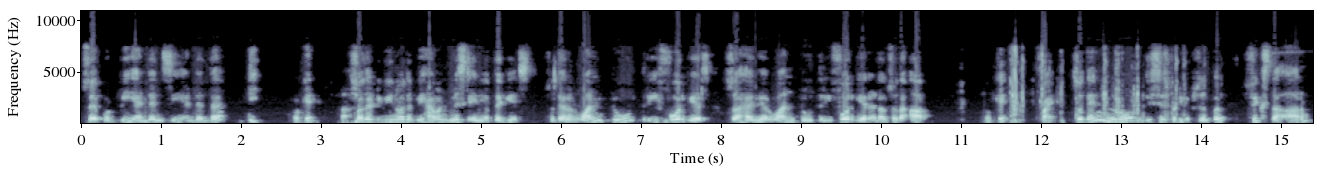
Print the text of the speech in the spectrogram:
so I put B and then C and then the D. Okay. So that we know that we haven't missed any of the gears. So there are 1, 2, 3, 4 gears. So I have here 1, 2, 3, 4 gear and also the arm. Okay. Fine. So then you know this is pretty simple. Fix the arm.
